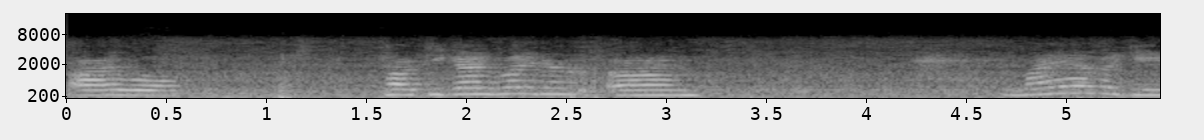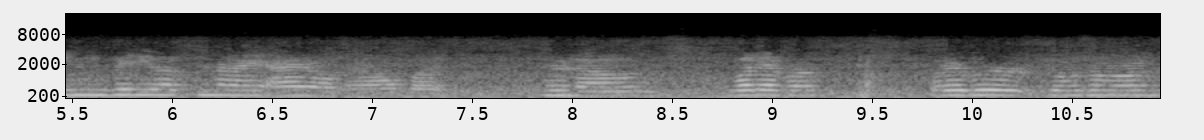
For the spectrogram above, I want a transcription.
I will talk to you guys later. Um, might have a gaming video up tonight. I don't know, but who knows? Whatever, whatever goes on,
